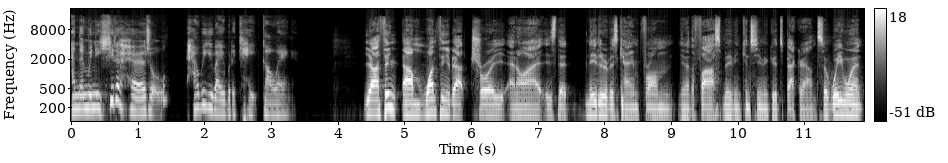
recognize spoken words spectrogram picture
And then when you hit a hurdle, how were you able to keep going? Yeah, I think um, one thing about Troy and I is that neither of us came from, you know, the fast moving consumer goods background. So we weren't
